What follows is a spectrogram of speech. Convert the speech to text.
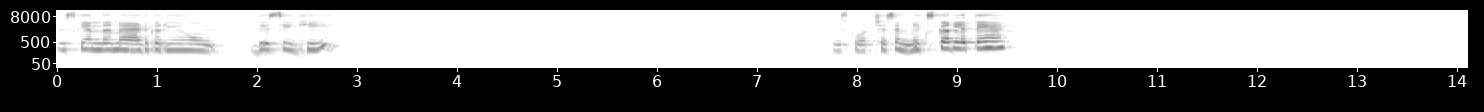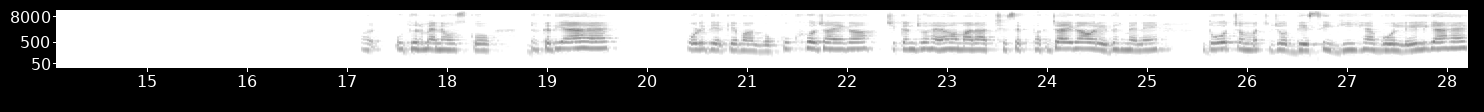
तो इसके अंदर मैं ऐड कर रही हूँ देसी घी। तो इसको अच्छे से मिक्स कर लेते हैं। और उधर मैंने उसको ढक दिया है। थोड़ी देर के बाद वो कुक हो जाएगा। चिकन जो है हमारा अच्छे से पक जाएगा और इधर मैंने दो चम्मच जो देसी घी है वो ले लिया है।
